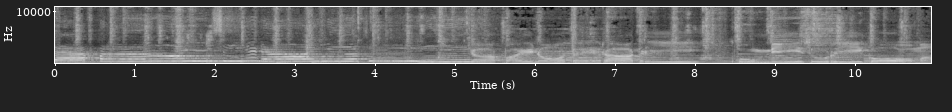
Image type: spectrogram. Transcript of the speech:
จากไปเสียดาเหลือที่จากไปนาะแต่ราตรีพรุ่งนี้สุรีก็มา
